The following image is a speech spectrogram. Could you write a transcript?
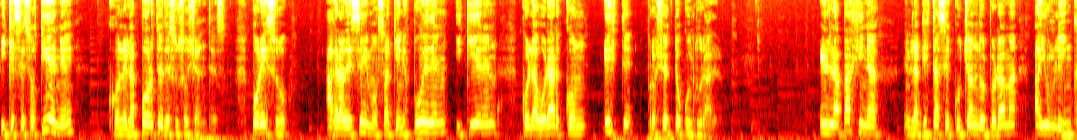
y que se sostiene con el aporte de sus oyentes. Por eso, agradecemos a quienes pueden y quieren colaborar con este proyecto cultural. En la página en la que estás escuchando el programa hay un link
